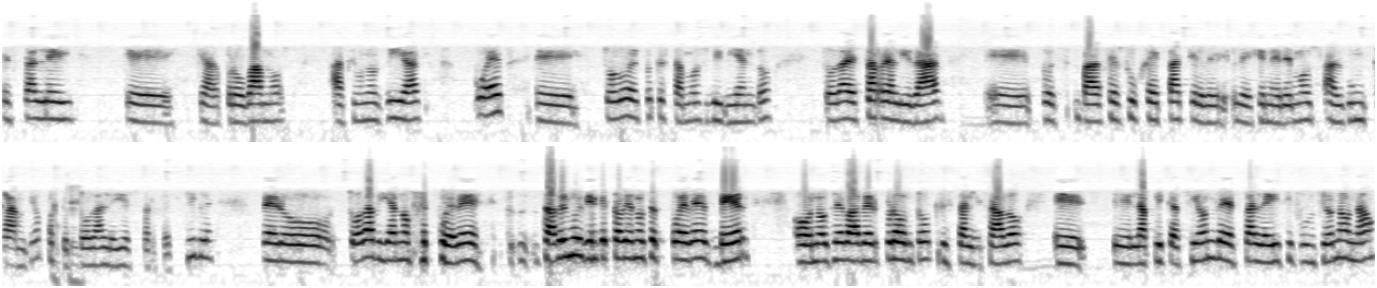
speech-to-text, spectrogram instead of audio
esta ley que, que aprobamos hace unos días, pues eh, todo esto que estamos viviendo, toda esta realidad eh, pues va a ser sujeta a que le, generemos algún cambio, porque toda ley es perfectible, pero todavía no se puede, saben muy bien que todavía no se puede ver o no se va a ver pronto cristalizado eh, eh, la aplicación de esta ley, si funciona o no,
